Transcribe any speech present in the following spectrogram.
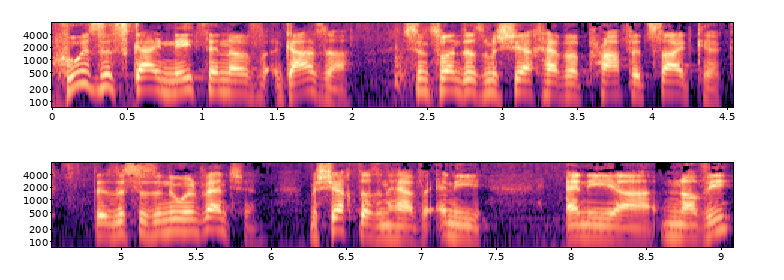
Who is this guy Nathan of Gaza? Since when does Mashiach have a prophet sidekick? This is a new invention. Mashiach doesn't have any, any uh, Navi.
